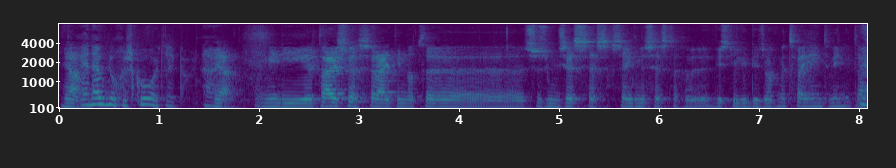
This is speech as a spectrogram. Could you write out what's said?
Ja. En ook nog gescoord heb. Nou. Ja, en in die thuiswedstrijd in dat uh, seizoen 66, 67 wisten jullie dus ook met 2-1 te winnen thuis.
